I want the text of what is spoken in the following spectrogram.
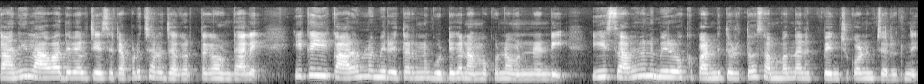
కానీ లావాదేవీలు చేసేటప్పుడు చాలా జాగ్రత్తగా ఉండాలి. ఇక ఈ కాలంలో మీరు ఇతరులను గుడ్డిగా నమ్మకుండా ఉండండి. ఈ సమయంలో మీరు ఒక పండితుడితో సంబంధాన్ని పెంచుకోవడం జరుగుతుంది.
